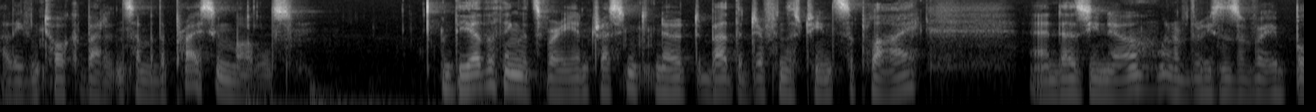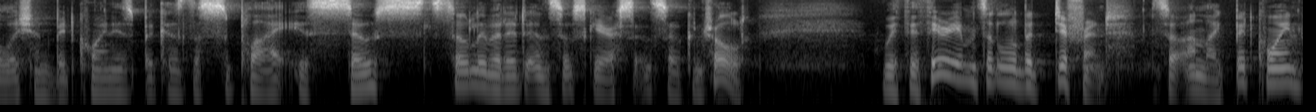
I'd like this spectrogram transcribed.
I'll even talk about it in some of the pricing models. The other thing that's very interesting to note about the difference between supply and as you know, one of the reasons I'm very bullish on Bitcoin is because the supply is so so limited and so scarce and so controlled. With Ethereum, it's a little bit different. So unlike Bitcoin,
